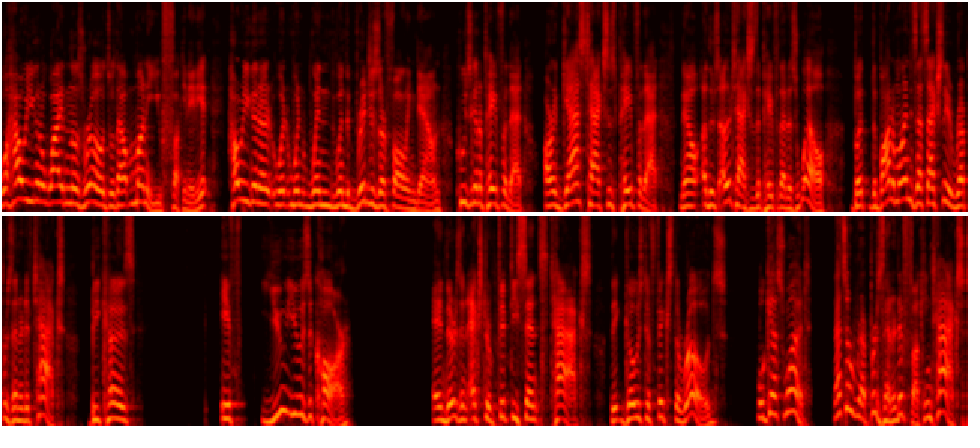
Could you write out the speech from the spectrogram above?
Well, how are you going to widen those roads without money? You fucking idiot. How are you going to when when when when the bridges are falling down? Who's going to pay for that? Our gas taxes pay for that. Now, uh, there's other taxes that pay for that as well. But the bottom line is that's actually a representative tax because if you use a car and there's an extra 50 cents tax that goes to fix the roads, well, guess what? That's a representative fucking tax.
